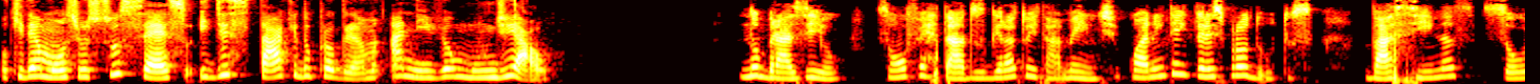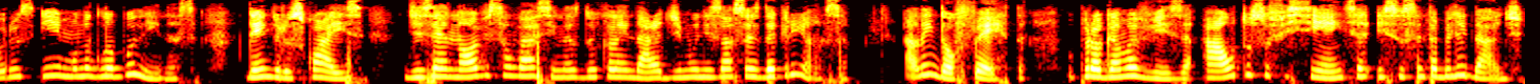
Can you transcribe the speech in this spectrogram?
o que demonstra o sucesso e destaque do programa a nível mundial. No Brasil, são ofertados gratuitamente 43 produtos, vacinas, soros e imunoglobulinas, dentre os quais 19 são vacinas do calendário de imunizações da criança. Além da oferta, o programa visa a autossuficiência e sustentabilidade,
